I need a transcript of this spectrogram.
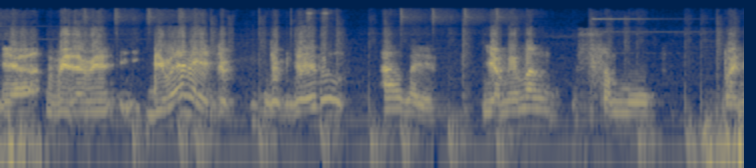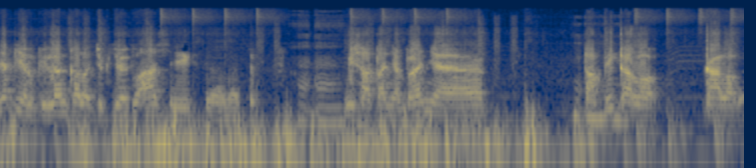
Ya bisa bi- gimana ya Jog, Jogja itu apa ya? Ya memang semu banyak yang bilang kalau Jogja itu asik segala macam. Heeh. wisatanya banyak. Mm-mm. tapi kalau kalau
